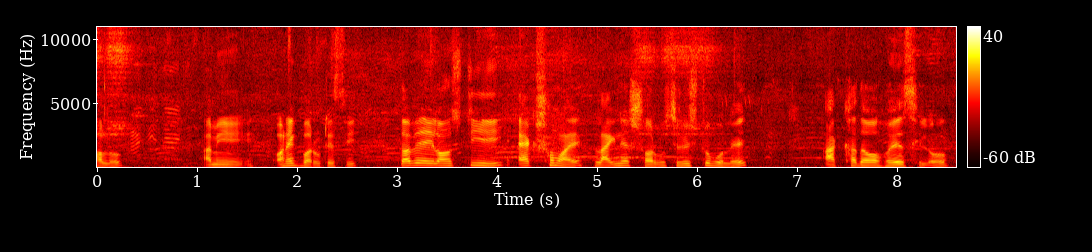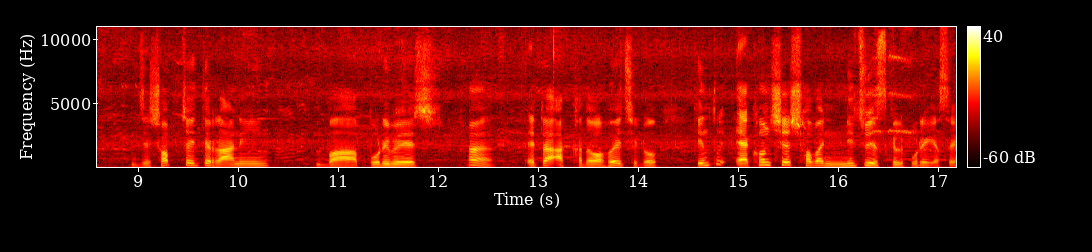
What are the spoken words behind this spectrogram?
ভালো। আমি অনেকবার উঠেছি। তবে এই লঞ্চটি এক সময় লাইনের সর্বশ্রেষ্ঠ বলে আখ্যা দেওয়া হয়েছিল যে সবচাইতে রানিং বা পরিবেশ হ্যাঁ এটা আখ্যা দেওয়া হয়েছিল। কিন্তু এখন সে সবাই নিচু স্কেলে পড়ে গেছে,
